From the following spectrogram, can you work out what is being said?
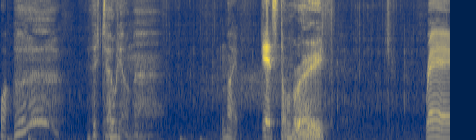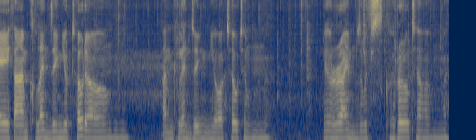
walk. the totem. My. It's the Wraith! Wraith, I'm cleansing your totem. I'm cleansing your totem. It rhymes with scrotum.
